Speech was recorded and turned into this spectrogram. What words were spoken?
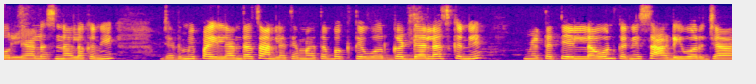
ओल्या लसणाला कनी ज्यात मी पहिल्यांदाच आणलं त्यामुळे आता बघते वर गड्ड्यालाच कनी आता तेल लावून कनी साडीवर ज्या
